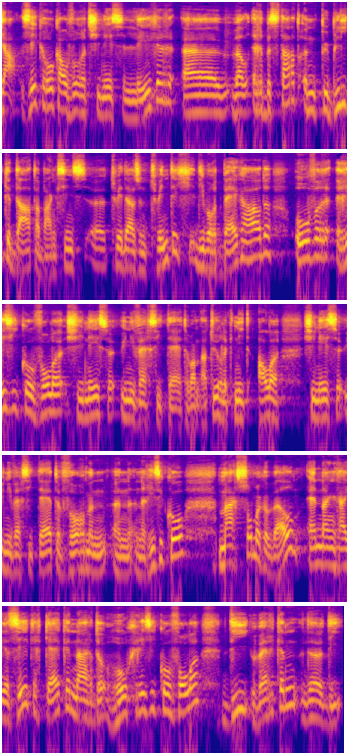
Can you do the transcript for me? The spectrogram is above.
Ja, zeker ook al voor het Chinese leger. Uh, wel, er bestaat een publieke databank sinds uh, 2020. Die wordt bijgehouden over risicovolle Chinese universiteiten. Want natuurlijk niet alle Chinese universiteiten vormen een, een risico, maar sommige wel. En dan ga je zeker kijken naar de hoogrisicovolle die werken, die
